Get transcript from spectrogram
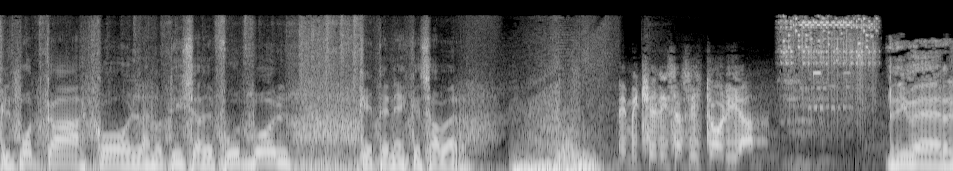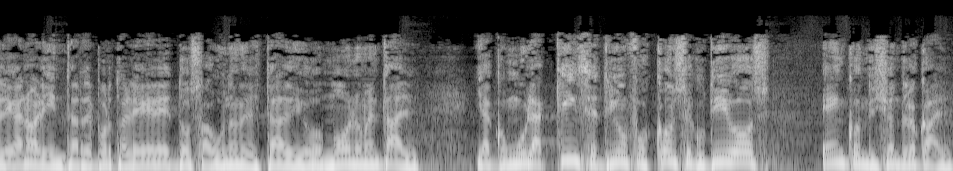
el podcast con las noticias de fútbol que tenés que saber. De Michelis hace historia. River le ganó al Inter de Porto Alegre 2 a 1 en el Estadio Monumental y acumula 15 triunfos consecutivos en condición de local.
